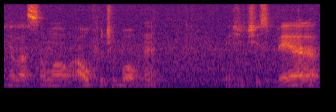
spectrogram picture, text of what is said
em relação ao, ao futebol, né? A gente espera,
